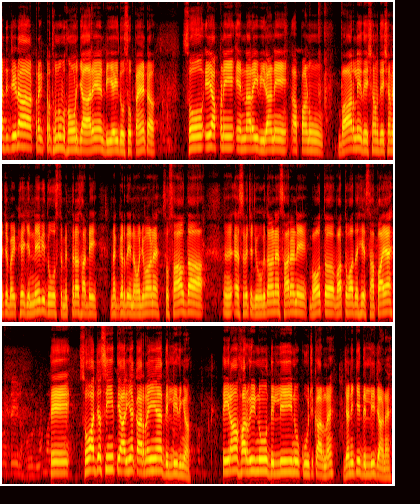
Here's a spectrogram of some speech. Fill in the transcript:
ਅੱਜ ਜਿਹੜਾ ਟਰੈਕਟਰ ਤੁਹਾਨੂੰ ਵਿਖਾਉਣ ਜਾ ਰਹੇ ਹਾਂ DI 265 ਸੋ ਇਹ ਆਪਣੇ ਆਈ ਵੀਰਾਂ ਨੇ ਆਪਾਂ ਨੂੰ ਬਾਹਰਲੇ ਦੇਸ਼ਾਂ ਵਿਦੇਸ਼ਾਂ ਵਿੱਚ ਬੈਠੇ ਜਿੰਨੇ ਵੀ ਦੋਸਤ ਮਿੱਤਰ ਆ ਸਾਡੇ, ਨਗਰ ਦੇ ਨੌਜਵਾਨ ਹੈ, ਸੋ ਸਾਹਿਬ ਦਾ ਇਸ ਵਿੱਚ ਯੋਗਦਾਨ ਹੈ, ਸਾਰਿਆਂ ਨੇ ਬਹੁਤ ਵੱਧ ਤੋਂ ਵੱਧ ਹਿੱਸਾ ਪਾਇਆ ਹੈ। ਤੇ ਸੋ ਅੱਜ ਅਸੀਂ ਤਿਆਰੀਆਂ ਕਰ ਰਹੇ ਹਾਂ ਦਿੱਲੀ ਦੀਆਂ। 13 ਫਰਵਰੀ ਨੂੰ ਦਿੱਲੀ ਨੂੰ ਕੂਚ ਕਰਨਾ ਹੈ ਯਾਨੀ ਕਿ ਦਿੱਲੀ ਜਾਣਾ ਹੈ।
